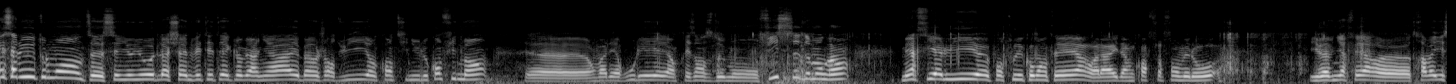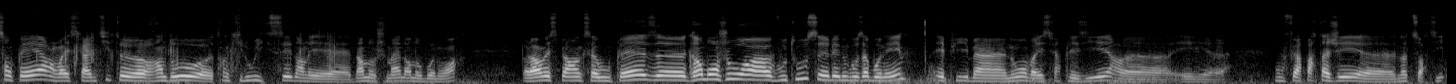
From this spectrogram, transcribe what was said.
Et salut tout le monde, c'est Yo-Yo de la chaîne VTT avec l'Auvergnat. Et ben aujourd'hui, on continue le confinement. Euh, on va aller rouler en présence de mon fils, de mon grand. Merci à lui euh, pour tous les commentaires. Voilà, il est encore sur son vélo. Il va venir faire euh, travailler son père. On va aller se faire une petite rando tranquillou XC dans, les, dans nos chemins, dans nos bois noirs. Voilà, en espérant que ça vous plaise. grand bonjour à vous tous, les nouveaux abonnés. Et puis, ben, nous, on va aller se faire plaisir et vous faire partager notre sortie.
